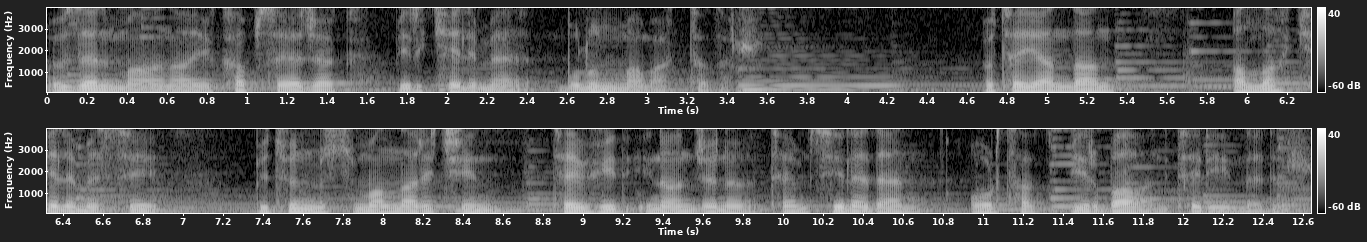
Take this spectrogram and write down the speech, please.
özel manayı kapsayacak bir kelime bulunmamaktadır. Öte yandan Allah kelimesi bütün Müslümanlar için tevhid inancını temsil eden ortak bir bağ niteliğindedir.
